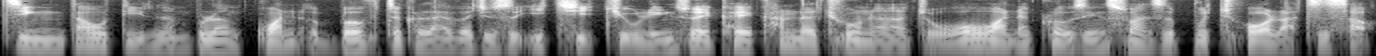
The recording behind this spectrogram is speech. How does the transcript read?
金到底能不能关 above 这个 level，就是一七九零，所以可以看得出呢，昨晚的 closing 算是不错了，至少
